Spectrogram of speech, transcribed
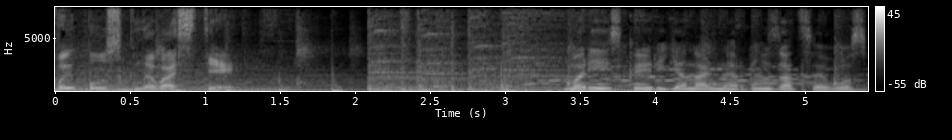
Выпуск новостей. Марийская региональная организация ВОЗ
